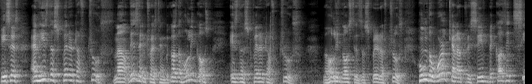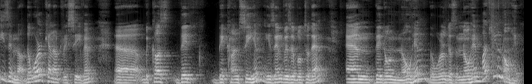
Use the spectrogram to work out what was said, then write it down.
he says and he's the spirit of truth now this is interesting because the holy ghost is the spirit of truth the Holy Ghost is the Spirit of truth, whom the world cannot receive because it sees him not. The world cannot receive him uh, because they they can't see him. He's invisible to them, and they don't know him. The world doesn't know him, but you know him.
